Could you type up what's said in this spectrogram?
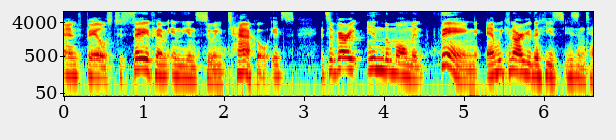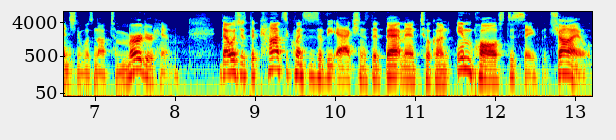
and fails to save him in the ensuing tackle. It's it's a very in the moment thing, and we can argue that his his intention was not to murder him. That was just the consequences of the actions that Batman took on impulse to save the child.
